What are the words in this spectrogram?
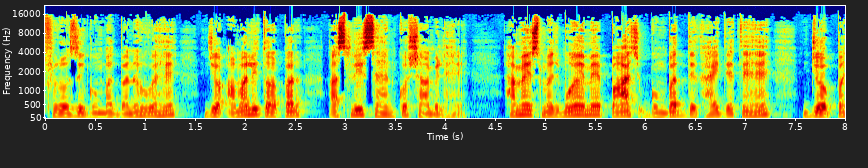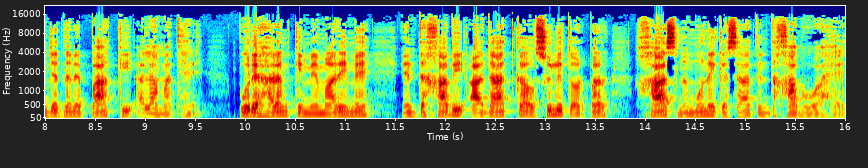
فیروزی گنبد بنے ہوئے ہیں جو عملی طور پر اصلی سہن کو شامل ہیں۔ ہمیں اس مجموعے میں پانچ گنبد دکھائی دیتے ہیں جو پنجتن پاک کی علامت ہیں۔ پورے حرم کی معماری میں انتخابی عادات کا اصولی طور پر خاص نمونے کے ساتھ انتخاب ہوا ہے۔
